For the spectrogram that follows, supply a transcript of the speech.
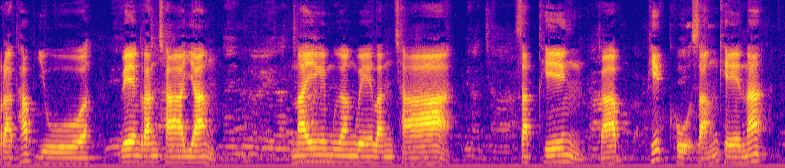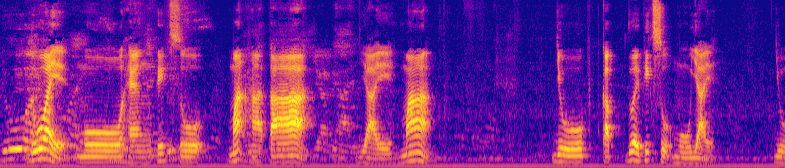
ประทับอยู่ เวงรัญชายัง ในเมืองเวรัญในชา สัตทิงกับภิกขุสังเคนะ ด้ด้วยหมู่แห่งภิกษุ มหาตา ใหญ่มาก อยู่กับด้วยภิกษุหมู่ใหญ่ อยู่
